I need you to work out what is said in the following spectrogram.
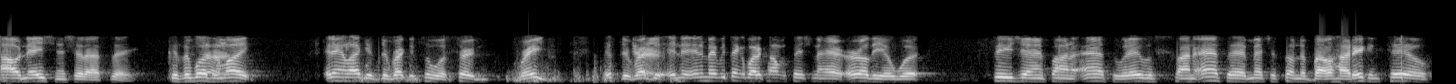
our nation, should I say? Because it wasn't Yeah. like it ain't like it's directed to a certain race. It's directed, Yeah. and, it, and it made me think about a conversation I had earlier with CJ and Final Answer, where they was Final Answer had mentioned something about how they can tell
